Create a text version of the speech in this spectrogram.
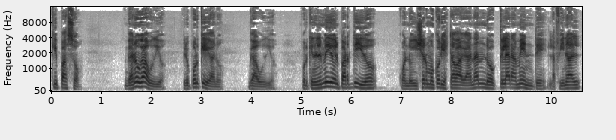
¿Qué pasó? Ganó Gaudio. ¿Pero por qué ganó Gaudio? Porque en el medio del partido, cuando Guillermo Coria estaba ganando claramente la final,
